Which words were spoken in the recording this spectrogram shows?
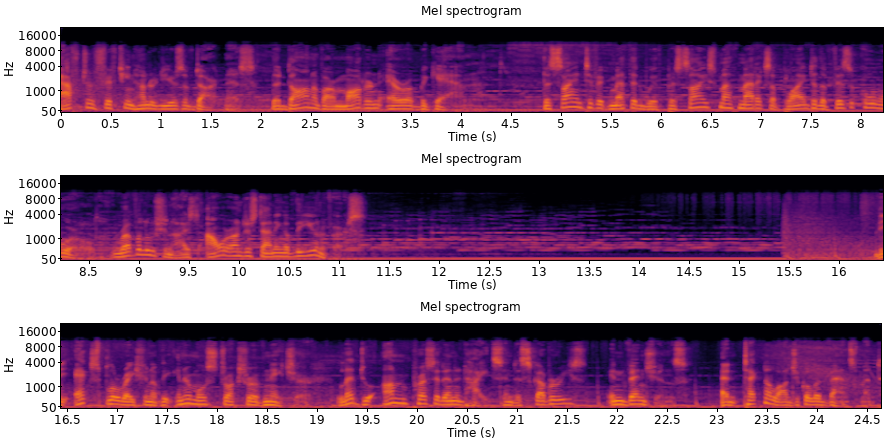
After 1500 years of darkness, the dawn of our modern era began. The scientific method with precise mathematics applied to the physical world revolutionized our understanding of the universe. The exploration of the innermost structure of nature led to unprecedented heights in discoveries, inventions, and technological advancement.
